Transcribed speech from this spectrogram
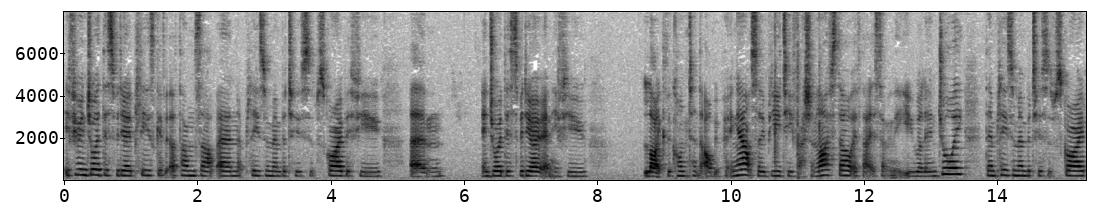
If you enjoyed this video please give it a thumbs up and please remember to subscribe if you um, enjoyed this video and if you like the content that I'll be putting out, so beauty, fashion, lifestyle, if that is something that you will enjoy, then please remember to subscribe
